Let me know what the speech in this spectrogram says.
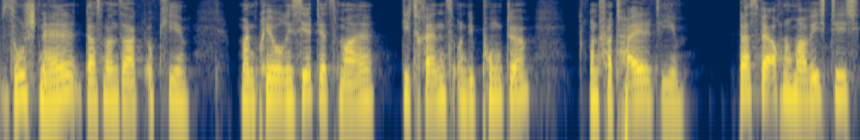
so schnell, dass man sagt, okay, man priorisiert jetzt mal die Trends und die Punkte und verteilt die. Das wäre auch nochmal wichtig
